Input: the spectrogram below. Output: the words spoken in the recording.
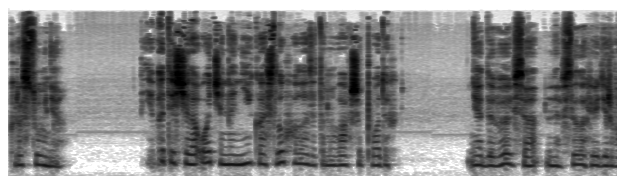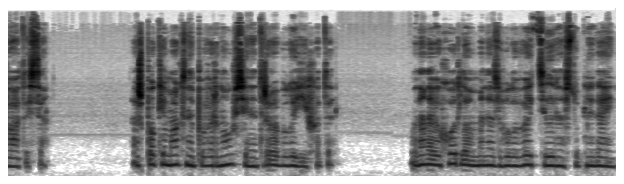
красуня. Я витріщила очі на Ніка, слухала, затамувавши подих. Я дивився, не в силах відірватися. Аж поки Макс не повернувся і не треба було їхати. Вона не виходила в мене з голови цілий наступний день.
